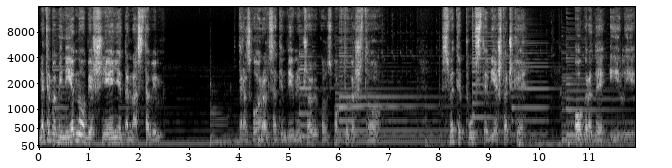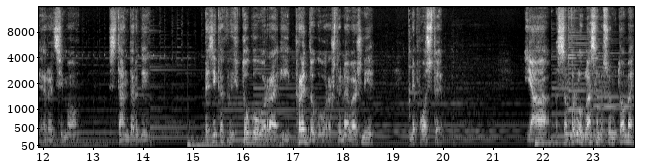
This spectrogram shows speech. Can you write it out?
ne treba mi ni jedno objašnjenje da nastavim razgovarali sa tim divnim čovjekom zbog toga što sve te puste vještačke ograde ili recimo standardi, bez ikakvih dogovora i preddogovora, što je najvažnije, ne postoje. Ja sam vrlo glasan o svemu tome,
